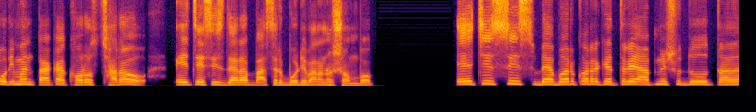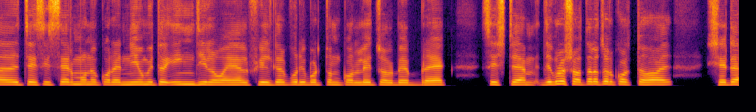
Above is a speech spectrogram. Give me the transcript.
পরিমাণ টাকা খরচ ছাড়াও এই চেসিস দ্বারা বাসের বডি বানানো সম্ভব। এই চেসিস ব্যবহার করার ক্ষেত্রে আপনি শুধু চেসিসের মনে করে নিয়মিত ইঞ্জিন অয়েল ফিল্টার পরিবর্তন করলে চলবে ব্রেক সিস্টেম যেগুলো সচরাচর করতে হয়। সেটা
